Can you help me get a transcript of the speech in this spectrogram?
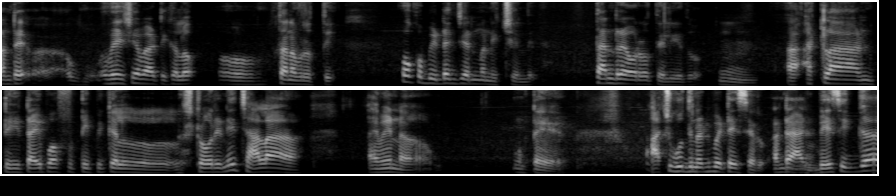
అంటే వేశ్యవాటికలో ఓ, తన వృత్తి. ఒక బిడ్డకు జన్మనిచ్చింది. తండ్రి ఎవరో తెలియదు. అట్లాంటి టైప్ ఆఫ్ టిపికల్ స్టోరీని చాలా ఐ మీన్ అంటే అచ్చుగుద్దినట్టు పెట్టేశారు. అంటే బేసిక్గా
